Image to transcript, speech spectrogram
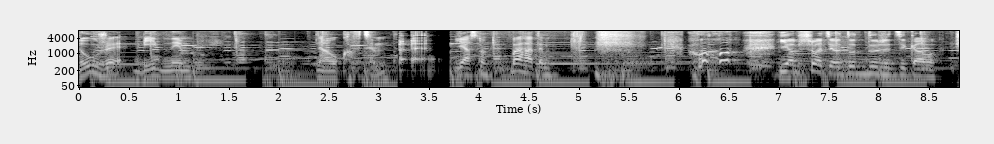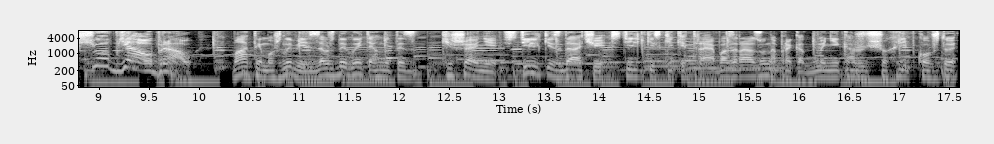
дуже бідним науковцем. Ясно, багатим. Я в шоці, тут дуже цікаво. Що б я обрав? Мати можливість завжди витягнути з кишені стільки здачі, стільки скільки треба зразу. Наприклад, мені кажуть, що хліб коштує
